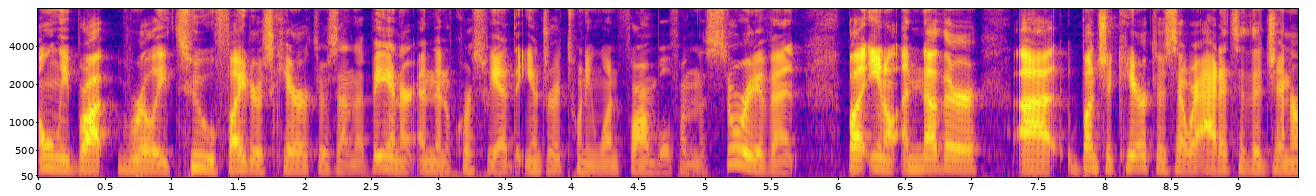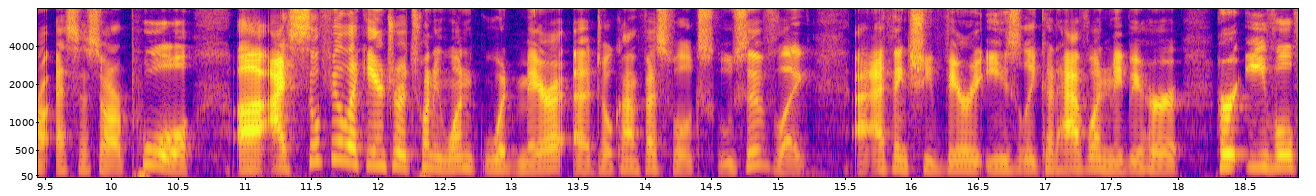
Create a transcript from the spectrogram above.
only brought really two Fighters characters on the banner. And then, of course, we had the Android 21 Farmable from the story event. But, you know, another uh, bunch of characters that were added to the general SSR pool. Uh, I still feel like Android 21 would merit a Dokkan Festival exclusive. Like, I think she very easily could have one. Maybe her her evil,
